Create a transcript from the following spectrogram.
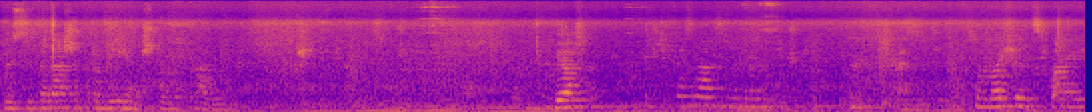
то есть это наша проблема, что мы карма. Ja. Was sagst du denn? Zum Beispiel zwei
